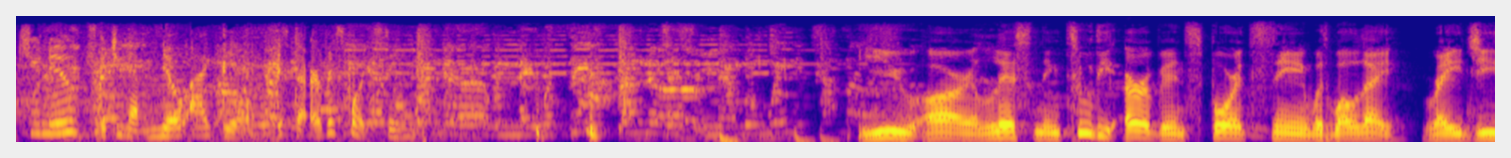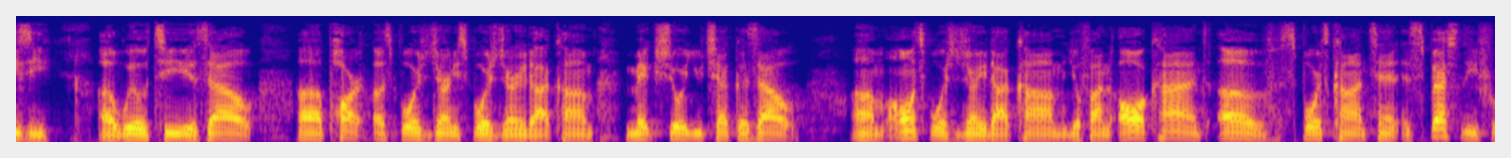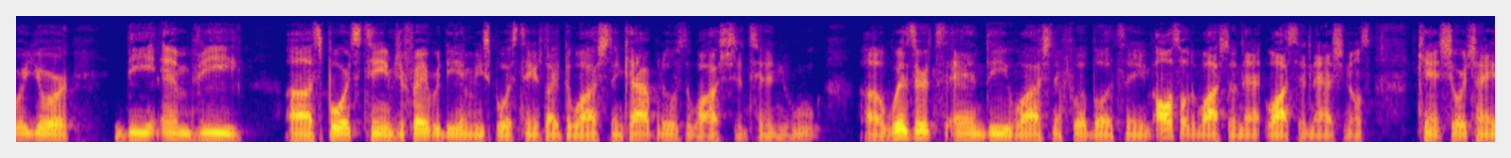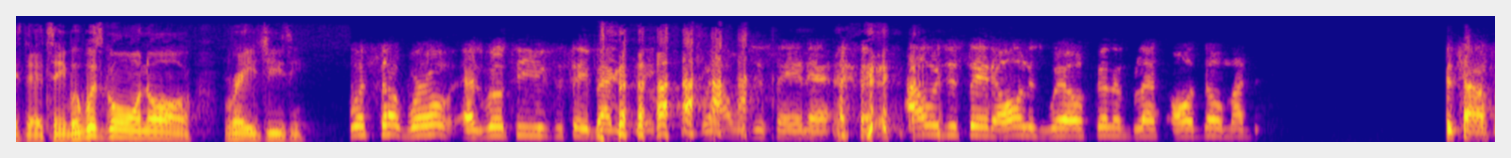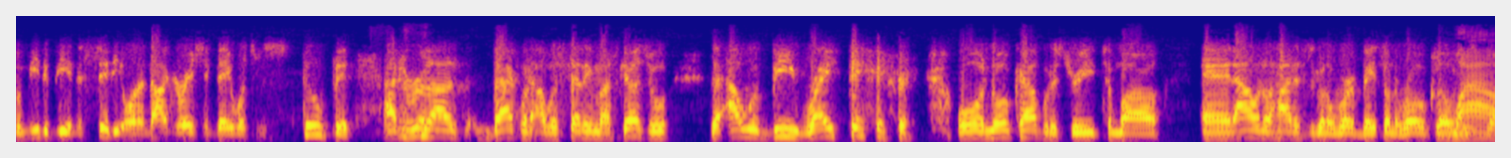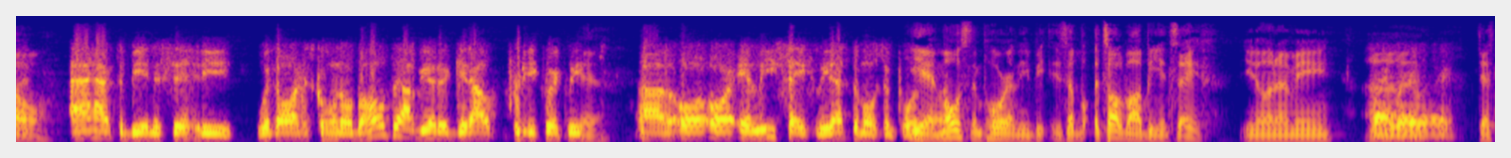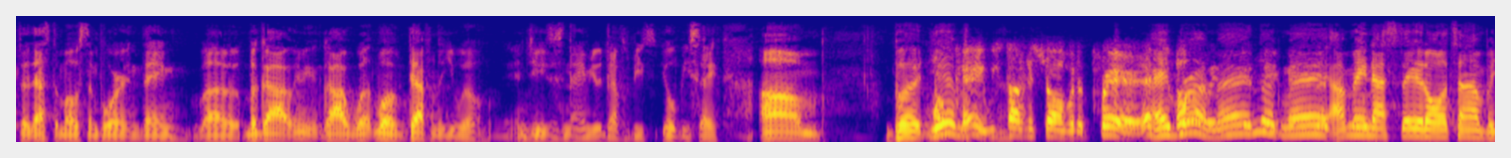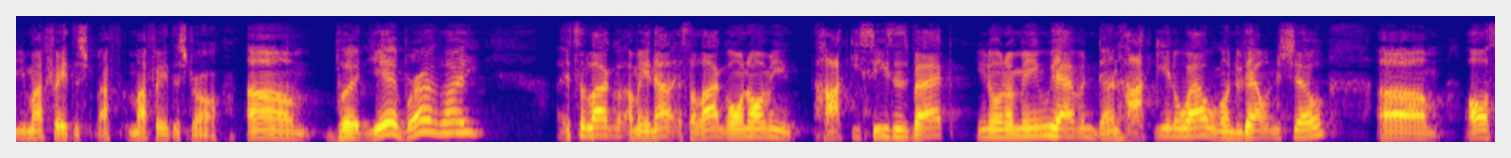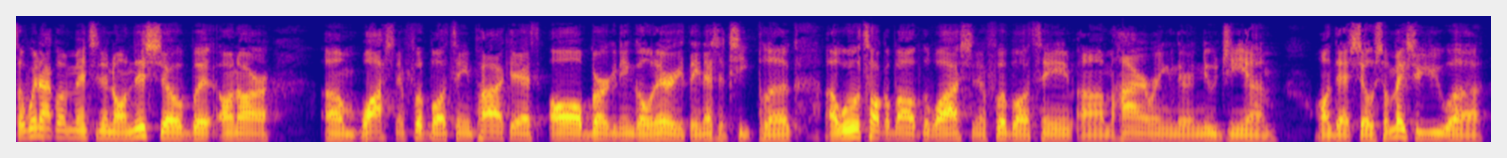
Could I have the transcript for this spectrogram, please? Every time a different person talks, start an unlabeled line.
thought you knew, but you have no idea. It's the urban sports scene.
You are listening to the urban sports scene with Wole, Ray Jeezy, uh, Will T is out, uh, part of Sports Journey, sportsjourney.com. Make sure you check us out um, on sportsjourney.com. You'll find all kinds of sports content, especially for your DMV uh, sports teams, your favorite DMV sports teams like the Washington Capitals, the Washington uh, Wizards, and the Washington football team. Also, the Washington Washington Nationals. Can't shortchange that team. But what's going on, Ray Jeezy?
What's up, world? As Will T used to say back in the day, when I was just saying that, I was just saying that all is well, feeling blessed. Although my time for me to be in the city on inauguration day, which was stupid. I didn't realize back when I was setting my schedule that I would be right there on North Capitol Street tomorrow. And I don't know how this is going to work based on the road closures.
Wow.
But I have to be in the city with all this going on. But hopefully I'll be able to get out pretty quickly.
Yeah.
Uh, or, or at least safely. That's the most important.
Yeah,
part.
most importantly, it's a, it's all about being safe. You know what I mean?
Right,
Uh,
right, right.
That's the that's the most important thing. Uh, but God, God will. Well, definitely you will. In Jesus' name, you'll definitely be you'll be safe. Um, but yeah.
Okay, we starting the show off with a prayer. That's
Hey, bro, man, look, man. I may not say it all the time, but you, my faith is my, my faith is strong. Um, but yeah, bro, like it's a lot. I mean, not, it's a lot going on. I mean, hockey season's back. You know what I mean? We haven't done hockey in a while. We're gonna do that on the show. Um, also, we're not gonna mention it on this show, but on our um, Washington football team podcast, all burgundy and gold, everything. That's a cheap plug. Uh, we'll talk about the Washington football team um, hiring their new GM on that show. So make sure you uh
